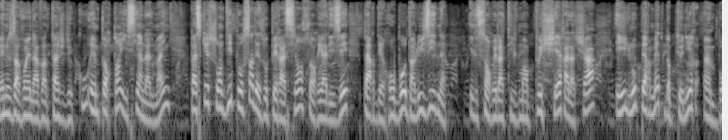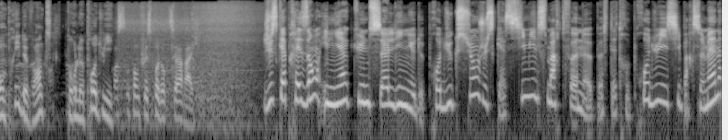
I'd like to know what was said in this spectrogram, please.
mais nous avons un avantage de coût important ici en Allemagne parce que 70% des opérations sont réalisées par des robots dans l'usine. Ils sont relativement peu chers à l'achat et ils nous permettent d'obtenir un bon prix de vente pour le produit. Jusqu'à présent, il n'y a qu'une seule ligne de production. Jusqu'à 6000 smartphones peuvent être produits ici par semaine.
